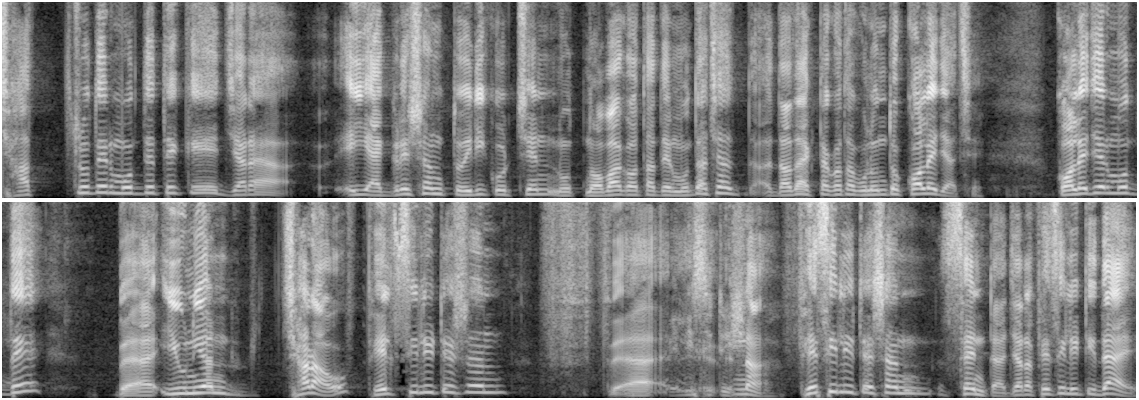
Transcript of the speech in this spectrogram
ছাত্রদের মধ্যে থেকে যারা এই অ্যাগ্রেশন তৈরি করছেন নবাগতাদের মধ্যে। আচ্ছা দাদা একটা কথা বলুন তো কলেজ আছে। কলেজের মধ্যে ইউনিয়ন ছাড়াও ফেসিলিটেশন না ফেসিলিটেশন সেন্টার যারা ফেসিলিটি দেয়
